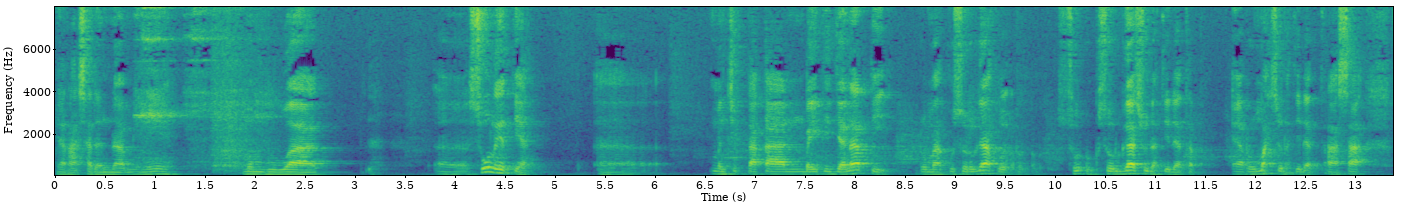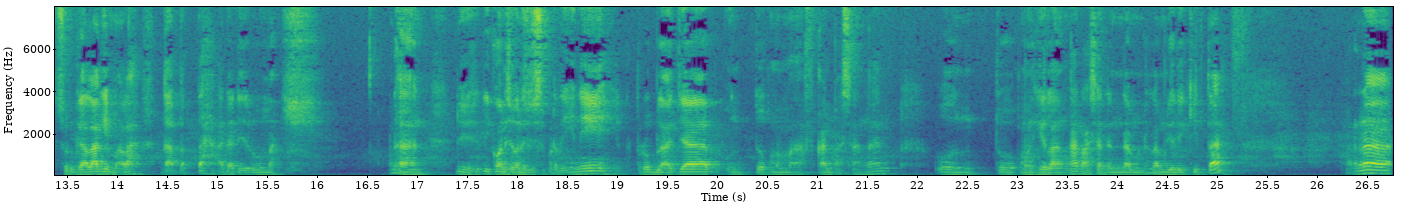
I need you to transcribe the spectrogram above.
Ya rasa dendam ini membuat uh, sulit ya uh, menciptakan baiti janati rumahku surga surga sudah tidak ter, eh, rumah sudah tidak terasa surga lagi malah nggak betah ada di rumah dan di, di kondisi-kondisi seperti ini perlu belajar untuk memaafkan pasangan untuk menghilangkan rasa dendam dalam diri kita. Karena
